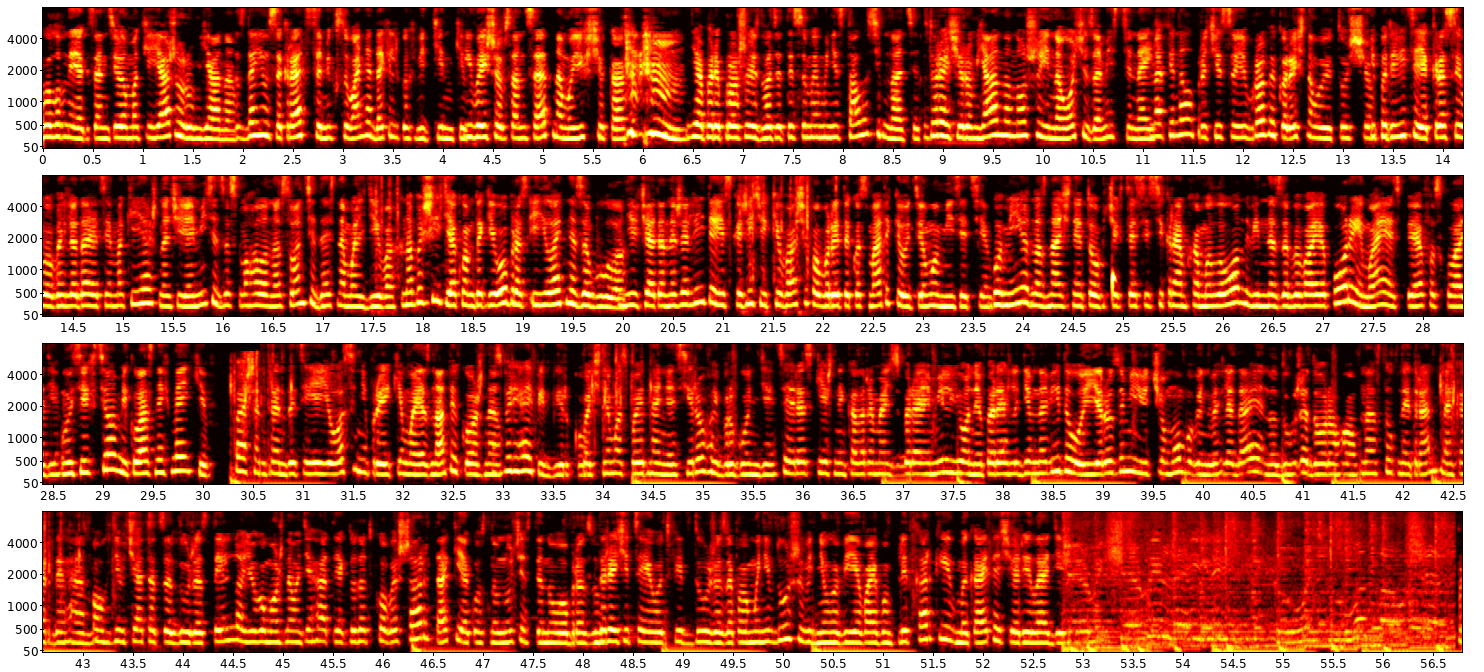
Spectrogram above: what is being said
головний акцент цього макіяжу рум'яна. Здаю секрет це міксування декількох відтінків. І вийшов сансет на моїх щоках. я перепрошую, з 27 мені стало 17. До речі, рум'яна наношу і на очі замість тіней. На фінал причісую брови коричневою тушшю. І подивіться, як красиво виглядає цей макіяж, наче я місяць засмагала на сонці десь на Мальдівах. Напишіть, як вам такий образ, і ледь не забула. Дівчата, не жалійте і скажіть, які ваші фаворити косметики у цьому місяці. Бо мій однозначний топчик це CC крем Хамелеон. Він не забиває пори і має SPF у складі. Усіх цьому і класних мейків. Фешн тренди цієї осені, про які має знати кожна. Зберігай підбірку. Почнемо з поєднання сірого і бургунді. Цей розкішний калоремеч збирає мільйони переглядів на відео, і я розумію, чому, бо він виглядає ну дуже дорого. Наступний тренд на кардиган. Ох, дівчата, це дуже стильно. Його можна одягати як додатковий шар, так і як основну частину образу. До речі, цей outfіт дуже запав мені в душу. Від нього віє вайбом пліткарки і вмикайте чорі леді.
